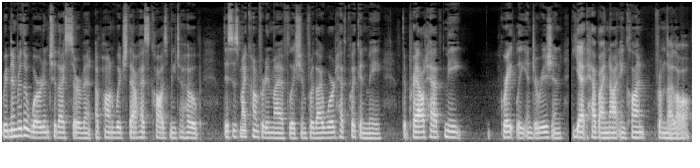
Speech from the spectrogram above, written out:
Remember the word unto thy servant, upon which thou hast caused me to hope. This is my comfort in my affliction, for thy word hath quickened me. The proud have me greatly in derision, yet have I not inclined from thy law.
